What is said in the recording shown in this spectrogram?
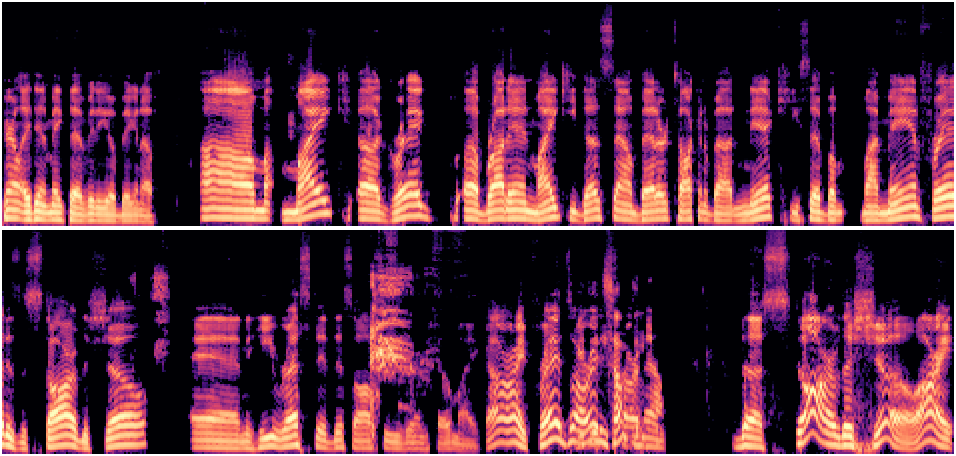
Apparently, I didn't make that video big enough. Um, Mike, uh, Greg uh, brought in Mike. He does sound better talking about Nick. He said, but my man Fred is the star of the show, and he rested this off season. so, Mike, all right, Fred's already starting out. The star of the show. All right,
